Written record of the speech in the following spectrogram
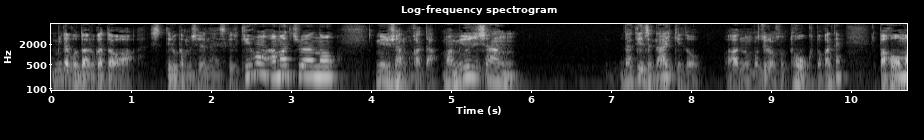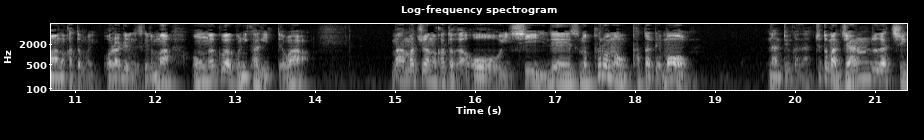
見たことある方は知ってるかもしれないですけど、基本アマチュアのミュージシャンの方、まあ、ミュージシャンだけじゃないけど、あの、もちろんそのトークとかね、パフォーマーの方もおられるんですけど、まあ、音楽枠に限っては、まあ、アマチュアの方が多いし、で、そのプロの方でも、なんていうかな、ちょっとまあ、ジャンルが違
